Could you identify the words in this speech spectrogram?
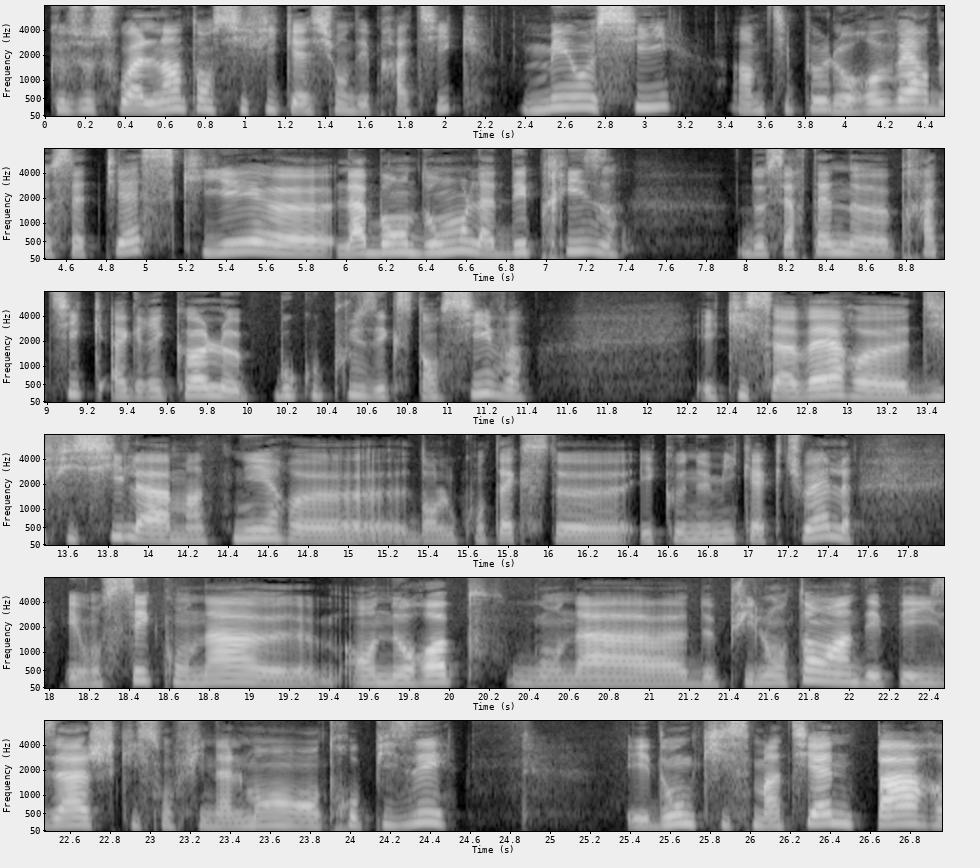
que ce soit l'intensification des pratiques, mais aussi un petit peu le revers de cette pièce qui est euh, l'abandon, la déprise de certaines euh, pratiques agricoles beaucoup plus extensives et qui s'avère euh, difficile à maintenir euh, dans le contexte euh, économique actuel. Et on sait qu'on a en Europe, où on a depuis longtemps hein, des paysages qui sont finalement anthropisés, et donc qui se maintiennent par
